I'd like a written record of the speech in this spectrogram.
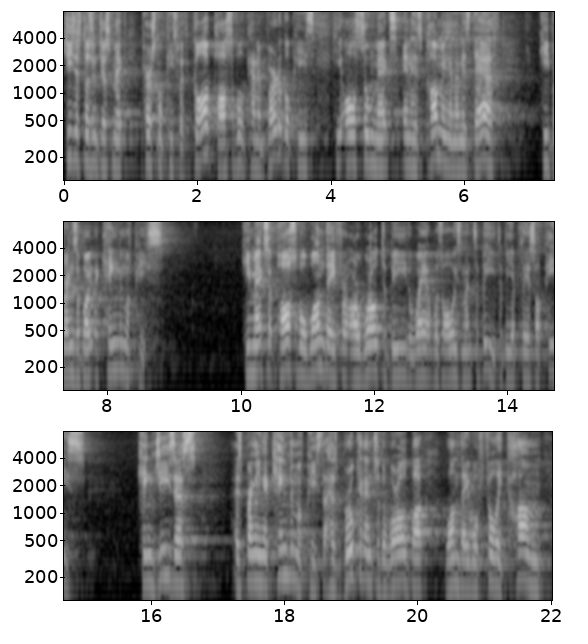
Jesus doesn't just make personal peace with God possible, kind of vertical peace, he also makes in his coming and in his death, he brings about a kingdom of peace. He makes it possible one day for our world to be the way it was always meant to be, to be a place of peace. King Jesus is bringing a kingdom of peace that has broken into the world, but one day will fully come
